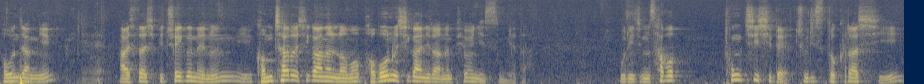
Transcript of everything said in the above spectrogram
법원장님, 아시다시피 최근에는 이 검찰의 시간을 넘어 법원의 시간이라는 표현이 있습니다. 우리 지금 사법 통치 시대, 주리스토크라시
